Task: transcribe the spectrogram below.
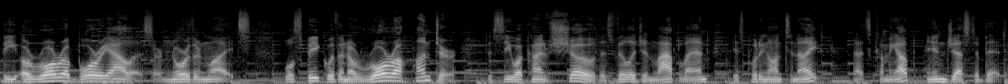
the aurora borealis, or northern lights. We'll speak with an aurora hunter to see what kind of show this village in Lapland is putting on tonight. That's coming up in just a bit.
